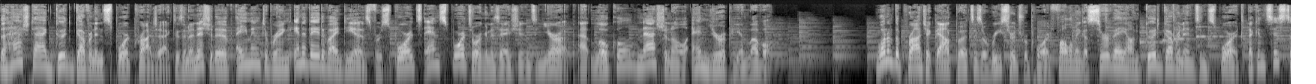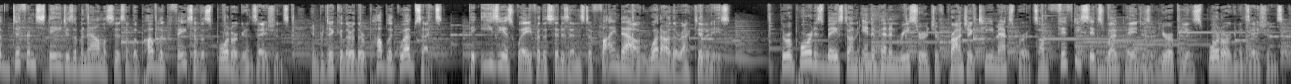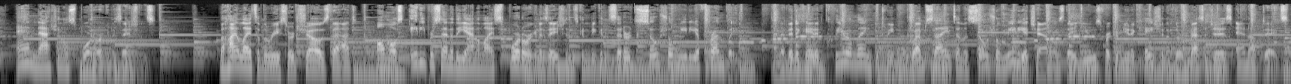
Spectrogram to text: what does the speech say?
The hashtag Good Governance Sport Project is an initiative aiming to bring innovative ideas for sports and sports organizations in Europe at local, national, and European level. One of the project outputs is a research report following a survey on good governance in sport that consists of different stages of analysis of the public face of the sport organizations, in particular their public websites, the easiest way for the citizens to find out what are their activities. The report is based on independent research of project team experts on 56 web pages of European sport organizations and national sport organizations. The highlights of the research shows that almost 80% of the analyzed sport organizations can be considered social media friendly and have indicated clear link between their websites and the social media channels they use for communication of their messages and updates.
